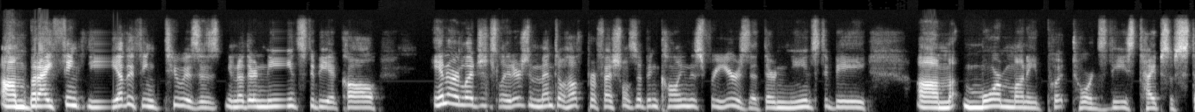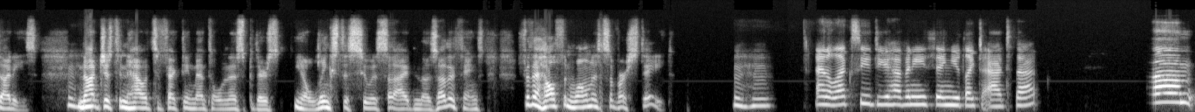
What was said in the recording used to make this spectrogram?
Um, but I think the other thing too is is you know there needs to be a call in our legislators and mental health professionals have been calling this for years that there needs to be um, more money put towards these types of studies, mm-hmm. not just in how it's affecting mental illness, but there's you know links to suicide and those other things for the health and wellness of our state. Mm-hmm. And Alexi, do you have anything you'd like to add to that? Um,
